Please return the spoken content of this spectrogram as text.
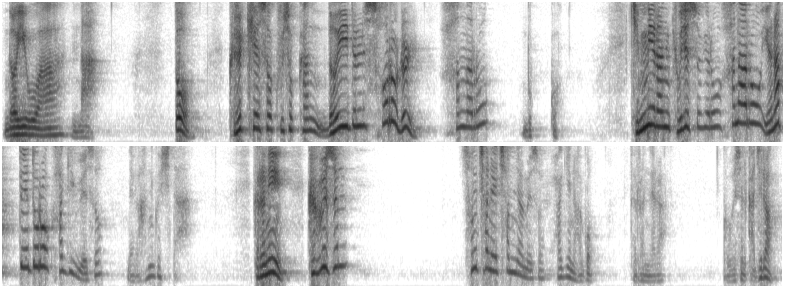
너희와 나, 또 그렇게 해서 구속한 너희들 서로를 하나로 긴밀한 교제 속으로 하나로 연합되도록 하기 위해서 내가 한 것이다. 그러니 그것을 성찬에 참여하면서 확인하고 드러내라. 그것을 가지라.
